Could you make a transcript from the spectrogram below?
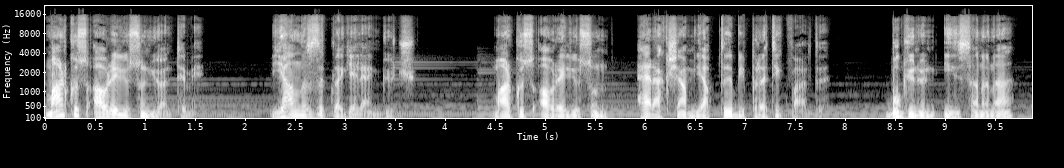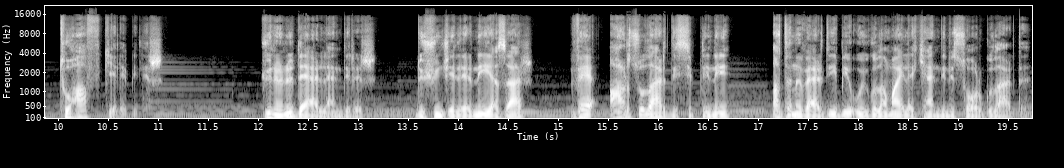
Marcus Aurelius'un yöntemi. Yalnızlıkla gelen güç. Marcus Aurelius'un her akşam yaptığı bir pratik vardı. Bugünün insanına tuhaf gelebilir. Gününü değerlendirir, düşüncelerini yazar ve arzular disiplini adını verdiği bir uygulamayla kendini sorgulardı.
